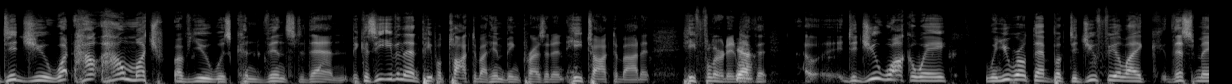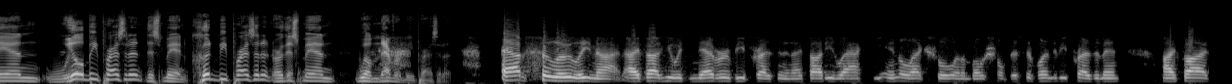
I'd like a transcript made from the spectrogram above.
did you what? How how much of you was convinced then? Because he, even then, people talked about him being president. He talked about it. He flirted Yeah. with it. Uh, did you walk away? When you wrote that book, did you feel like this man will be president, this man could be president, or this man will never be president? Absolutely not. I thought he would never be president. I thought he lacked the intellectual and emotional discipline to be president. I thought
